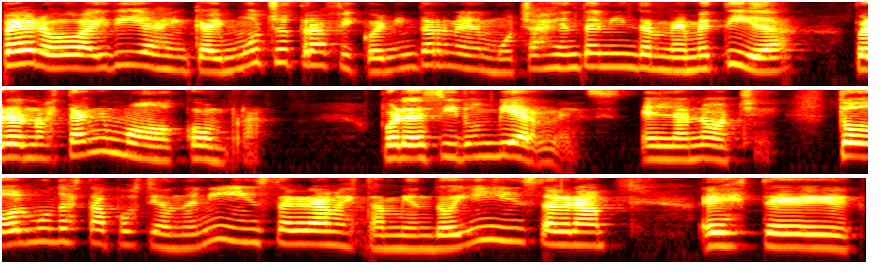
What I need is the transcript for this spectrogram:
Pero hay días en que hay mucho tráfico en Internet, mucha gente en Internet metida, pero no están en modo compra. Por decir un viernes en la noche, todo el mundo está posteando en Instagram, están viendo Instagram, este,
